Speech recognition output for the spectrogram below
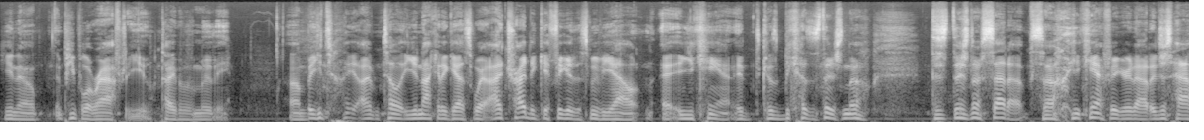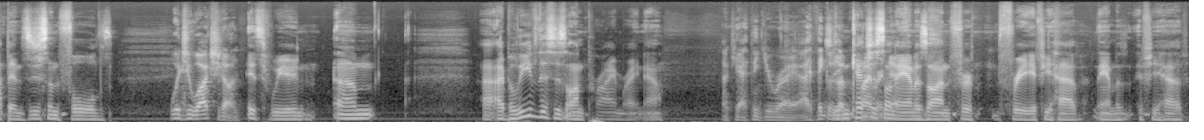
you know, people are after you type of a movie. Um, but you t- I'm telling you, you're not going to guess where. I tried to get figure this movie out. Uh, you can't, it, cause because there's no there's, there's no setup, so you can't figure it out. It just happens. It just unfolds. What'd you watch it on? It's weird. Um, I believe this is on Prime right now. Okay, I think you're right. I think So it was you can catch this on Netflix. Amazon for free if you have Amazon. If you have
